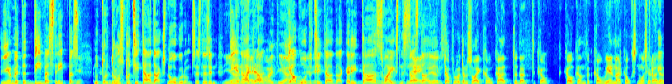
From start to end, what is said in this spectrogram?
iemeta divas ripas. Jā. Nu, tur drusku citādāks nogurums. Es nezinu, Jā, dienu nē, agrāk to- jā. jau būtu citādāk. Arī tās zvaigznes Nē, sastājās. Tev, protams, vajag kaut kā tādu. Kaut, kam kaut vienmēr kaut kas tur, jā,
